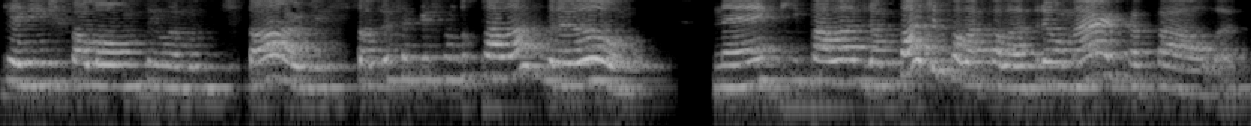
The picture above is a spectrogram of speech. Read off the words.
Que a gente falou ontem lá nos stories sobre essa questão do palavrão, né? Que palavrão pode falar palavrão, marca, Paula?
